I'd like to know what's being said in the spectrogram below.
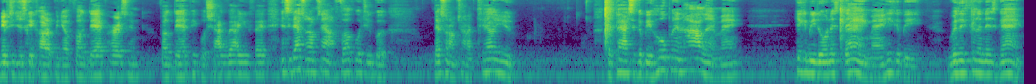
Nipsey just get caught up in your fuck dead person, fuck dead people shock value phase? And see, that's what I'm saying. I fuck with you, but that's what I'm trying to tell you. The pastor could be hooping and hollering, man. He could be doing this thing, man. He could be really feeling this game.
